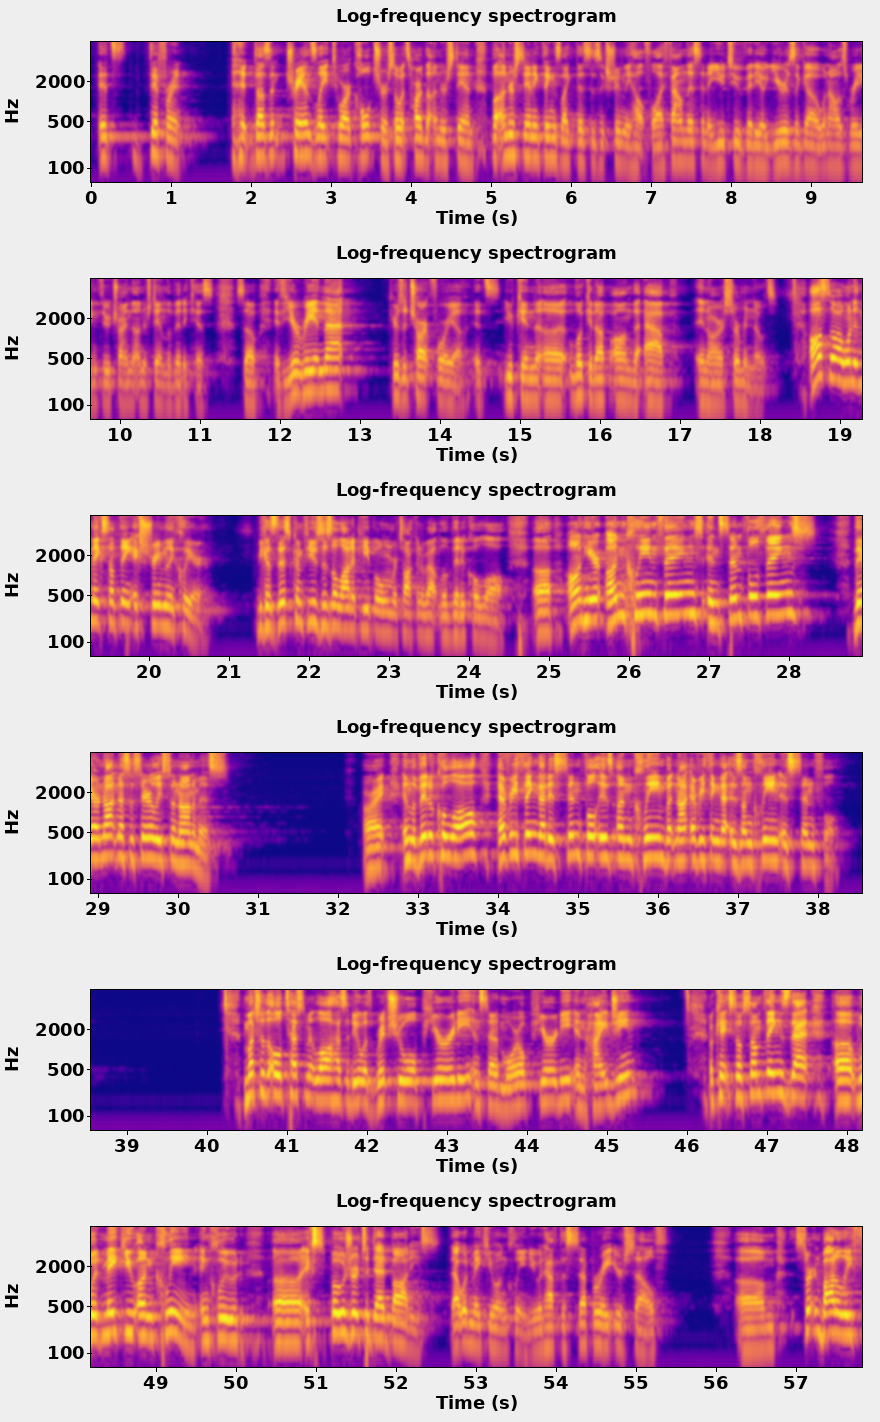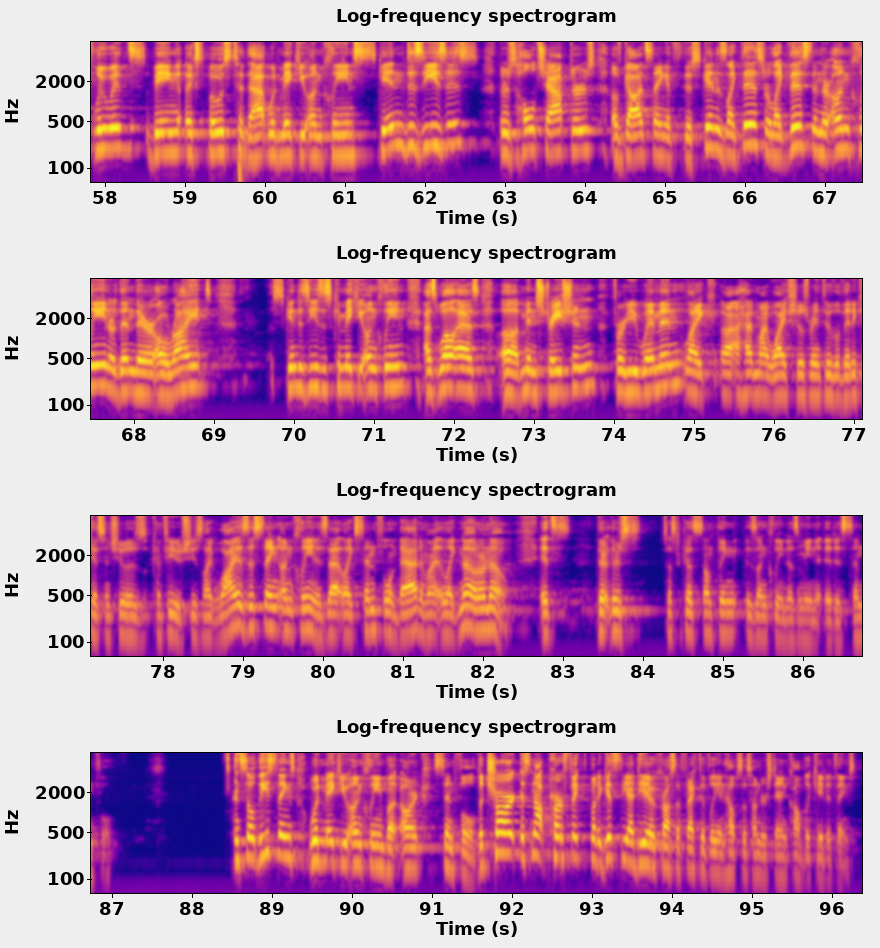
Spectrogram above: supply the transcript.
it's different and it doesn't translate to our culture, so it's hard to understand. But understanding things like this is extremely helpful. I found this in a YouTube video years ago when I was reading through trying to understand Leviticus. So if you're reading that, here's a chart for you. It's you can uh, look it up on the app in our sermon notes. Also, I wanted to make something extremely clear because this confuses a lot of people when we're talking about Levitical law. Uh, on here, unclean things and sinful things, they are not necessarily synonymous. All right. In Levitical law, everything that is sinful is unclean, but not everything that is unclean is sinful. Much of the Old Testament law has to deal with ritual purity instead of moral purity and hygiene. Okay, so some things that uh, would make you unclean include uh, exposure to dead bodies. That would make you unclean. You would have to separate yourself um, certain bodily fluids, being exposed to that would make you unclean. Skin diseases, there's whole chapters of God saying if their skin is like this or like this, then they're unclean or then they're all right. Skin diseases can make you unclean, as well as uh, menstruation for you women. Like uh, I had my wife, she was reading through Leviticus and she was confused. She's like, "Why is this thing unclean? Is that like sinful and bad?" Am I like, "No, no, no. It's there, there's just because something is unclean doesn't mean it is sinful. And so these things would make you unclean but aren't sinful. The chart is not perfect, but it gets the idea across effectively and helps us understand complicated things.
